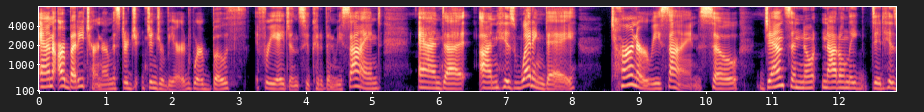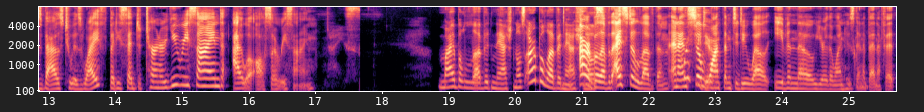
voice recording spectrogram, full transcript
and our buddy Turner, Mr. G- Gingerbeard, were both free agents who could have been re-signed. And uh, on his wedding day, Turner re-signed. So Jansen no, not only did his vows to his wife, but he said to Turner, "You re-signed, I will also resign." Nice. My beloved Nationals, our beloved Nationals. Our beloved, I still love them, and I still want them to do well, even though you're the one who's going to benefit.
